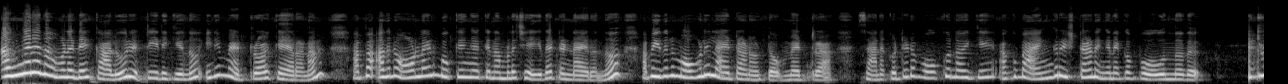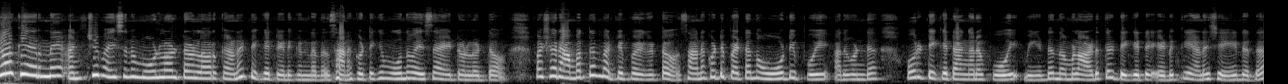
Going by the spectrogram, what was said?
അങ്ങനെ നമ്മളിത് കലൂർ എത്തിയിരിക്കുന്നു ഇനി മെട്രോ കയറണം. അപ്പോൾ അതിന് ഓൺലൈൻ ബുക്കിംഗ് ഒക്കെ നമ്മൾ ചെയ്തിട്ടുണ്ടായിരുന്നു. അപ്പോൾ ഇതിന് മുകളിലായിട്ടാണ് കേട്ടോ മെട്രോ സാനക്കുട്ടിയുടെ പോക്ക് നോക്കി അവൾക്ക് ഭയങ്കര ഇഷ്ടമാണ് ഇങ്ങനെയൊക്കെ പോകുന്നത്. മെട്രോ കയറുന്ന അഞ്ച് വയസ്സിന് മുകളിലോട്ടുള്ളവർക്കാണ് ടിക്കറ്റ് എടുക്കേണ്ടത്. സാനക്കുട്ടിക്ക് മൂന്ന് പൈസ ആയിട്ടുള്ളൂ കേട്ടോ. പക്ഷെ ഒരു അബദ്ധം പറ്റിപ്പോയി കേട്ടോ. സാനക്കുട്ടി പെട്ടെന്ന് ഓടിപ്പോയി. അതുകൊണ്ട് ഒരു ടിക്കറ്റ് അങ്ങനെ പോയി. വീണ്ടും നമ്മൾ അടുത്ത ടിക്കറ്റ് എടുക്കുകയാണ് ചെയ്തത്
